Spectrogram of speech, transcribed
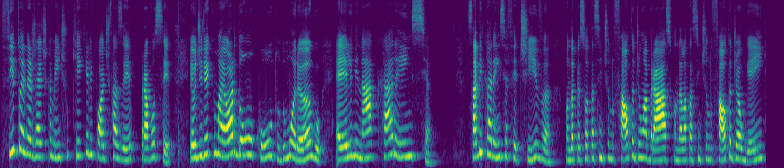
fitoenergeticamente o que, que ele pode fazer para você. Eu diria que o maior dom oculto do morango é eliminar a carência. Sabe carência afetiva? Quando a pessoa está sentindo falta de um abraço, quando ela está sentindo falta de alguém,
